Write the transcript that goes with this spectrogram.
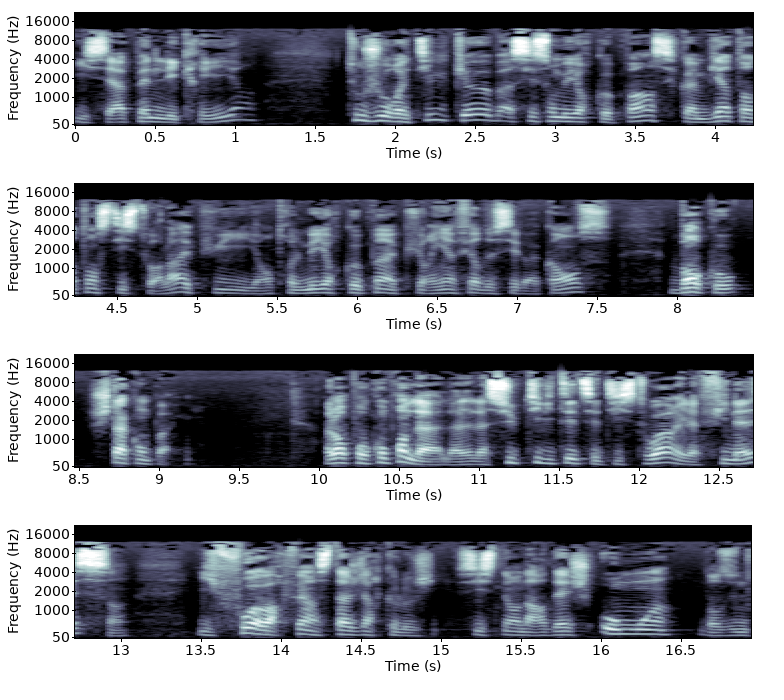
il sait à peine l'écrire. Toujours est-il que bah, c'est son meilleur copain, c'est quand même bien tentant cette histoire-là, et puis entre le meilleur copain et puis rien faire de ses vacances, banco, je t'accompagne. Alors pour comprendre la, subtilité de cette histoire et la finesse, il faut avoir fait un stage d'archéologie, si ce n'est en Ardèche, au moins dans une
